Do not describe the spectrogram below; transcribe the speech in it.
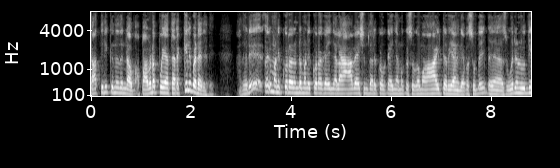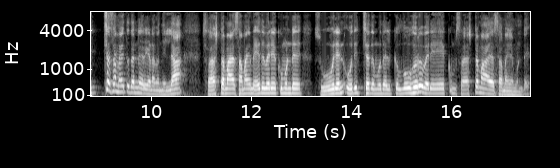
കാത്തിരിക്കുന്നതുണ്ടാവും. അപ്പോൾ അവിടെ പോയി ആ തിരക്കിൽ പെടരുത്. അതൊരു ഒരു മണിക്കൂറോ രണ്ട് മണിക്കൂറോ കഴിഞ്ഞാൽ ആവേശം തിരക്കൊക്കെ കഴിഞ്ഞ് നമുക്ക് സുഖമായിട്ട് എറിയാൻ കഴിയും. അപ്പോൾ സൂര്യൻ ഉദിച്ച സമയത്ത് തന്നെ എറിയണമെന്നില്ല. ശ്രേഷ്ഠമായ സമയം ഏതുവരേക്കുമുണ്ട്? സൂര്യൻ ഉദിച്ചത് മുതൽക്ക് ലുഹർ വരേക്കും ശ്രേഷ്ഠമായ സമയമുണ്ട്.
